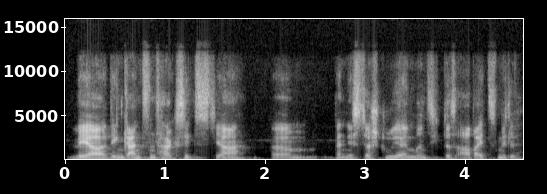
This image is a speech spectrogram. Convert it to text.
Wer den ganzen Tag sitzt, ja, ähm, dann ist der Stuhl ja im Prinzip das Arbeitsmittel.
